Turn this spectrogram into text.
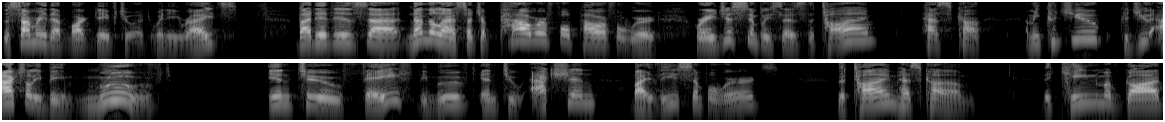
the summary that Mark gave to it when he writes, but it is uh, nonetheless such a powerful, powerful word where he just simply says, The time has come. I mean, could you, could you actually be moved into faith, be moved into action by these simple words? The time has come, the kingdom of God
